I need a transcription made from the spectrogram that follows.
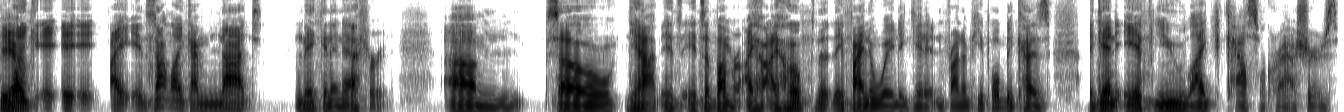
Yeah. like it, it, it, I, it's not like I'm not making an effort. Um, so yeah, it's it's a bummer. I I hope that they find a way to get it in front of people because again, if you liked Castle Crashers,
